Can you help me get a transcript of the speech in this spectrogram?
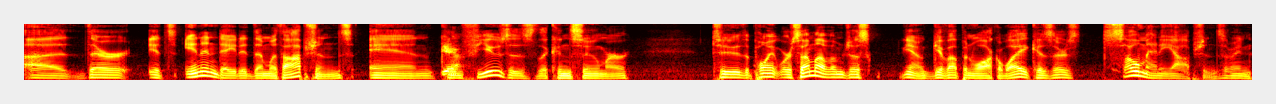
uh, there it's inundated them with options and Yeah. confuses the consumer to the point where some of them just you know give up and walk away because there's so many options. I mean,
